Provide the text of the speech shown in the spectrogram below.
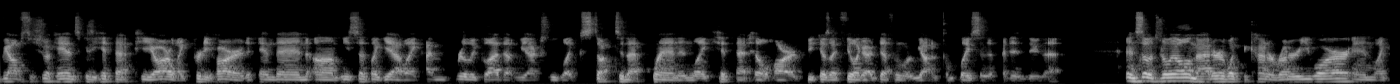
we obviously shook hands because he hit that PR like pretty hard. And then um, he said like, yeah, like I'm really glad that we actually like stuck to that plan and like hit that hill hard because I feel like I definitely would have gotten complacent if I didn't do that. And so it's really all a matter of like the kind of runner you are and like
